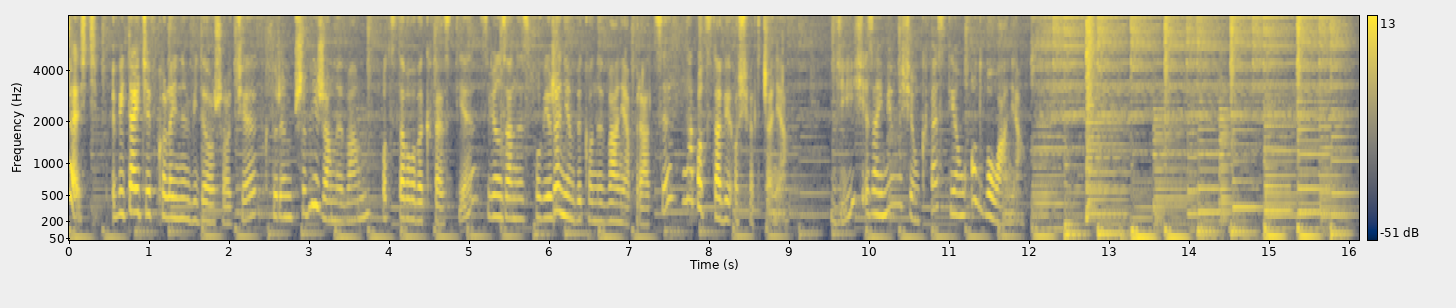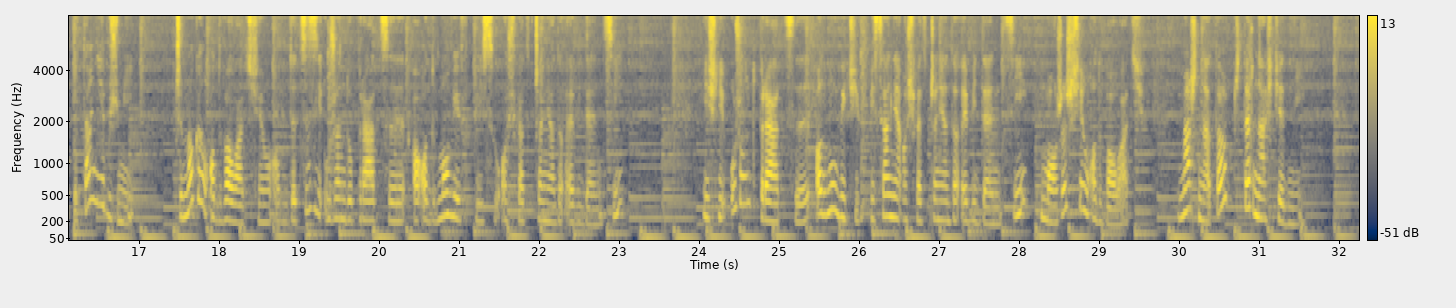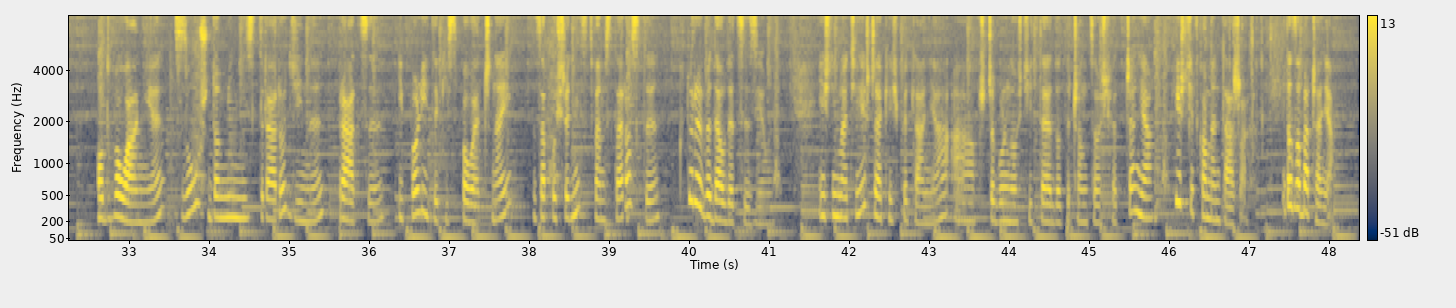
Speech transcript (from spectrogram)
Cześć! Witajcie w kolejnym wideoszocie, w którym przybliżamy Wam podstawowe kwestie związane z powierzeniem wykonywania pracy na podstawie oświadczenia. Dziś zajmiemy się kwestią odwołania. Pytanie brzmi: czy mogę odwołać się od decyzji Urzędu Pracy o odmowie wpisu oświadczenia do ewidencji? Jeśli Urząd Pracy odmówi Ci wpisania oświadczenia do ewidencji, możesz się odwołać. Masz na to 14 dni. Odwołanie złóż do ministra rodziny, pracy i polityki społecznej za pośrednictwem starosty, który wydał decyzję. Jeśli macie jeszcze jakieś pytania, a w szczególności te dotyczące oświadczenia, piszcie w komentarzach. Do zobaczenia!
